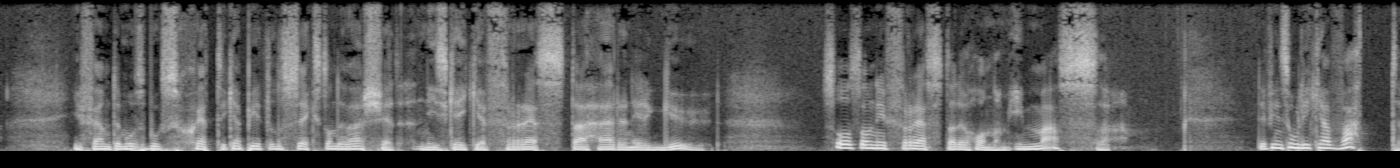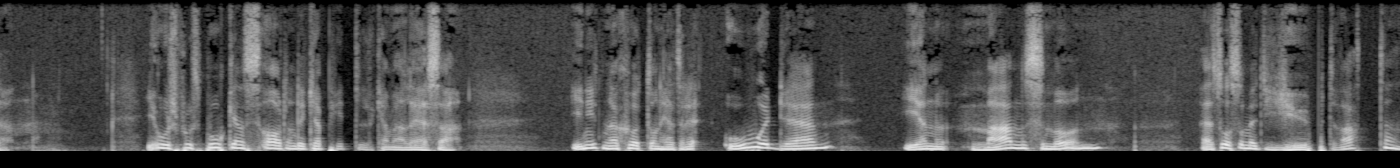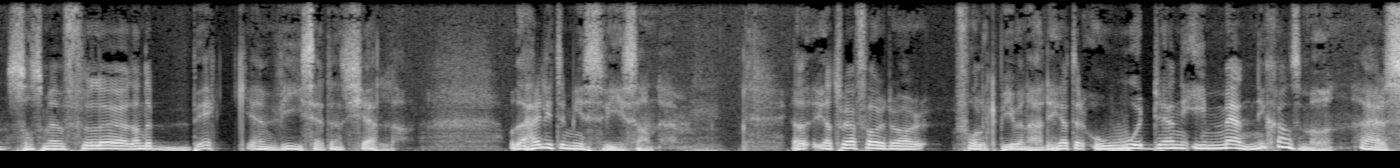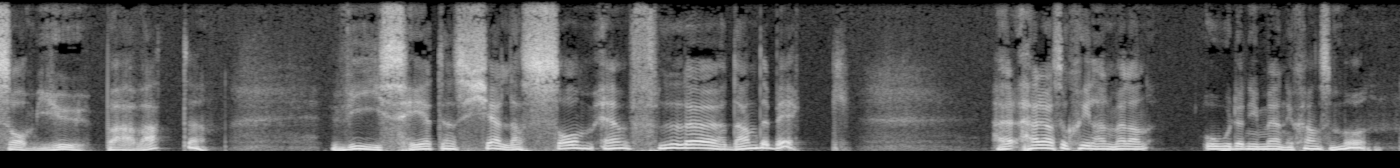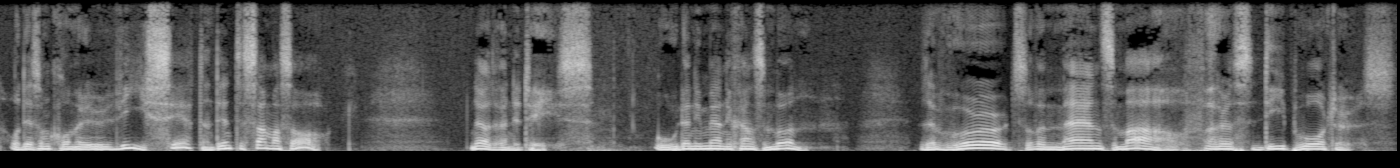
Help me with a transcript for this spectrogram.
I femte Moseboks sjätte kapitel och sextonde vers heter det. Ni ska icke fresta Herren er Gud. Så som ni frestade honom i massa. Det finns olika vatten i Ordspråksbokens 18 kapitel kan man läsa. I 1917 heter det Orden i en mans mun är så som ett djupt vatten, så som en flödande bäck, en vishetens källa. Och det här är lite missvisande. Jag, jag tror jag föredrar folkbibeln här. Det heter orden i människans mun är som djupa vatten. Vishetens källa som en flödande bäck. Här, här är alltså skillnaden mellan orden i människans mun och det som kommer ur visheten. Det är inte samma sak. Nödvändigtvis. Orden i människans mun. The words of a man's mouth are as deep waters.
